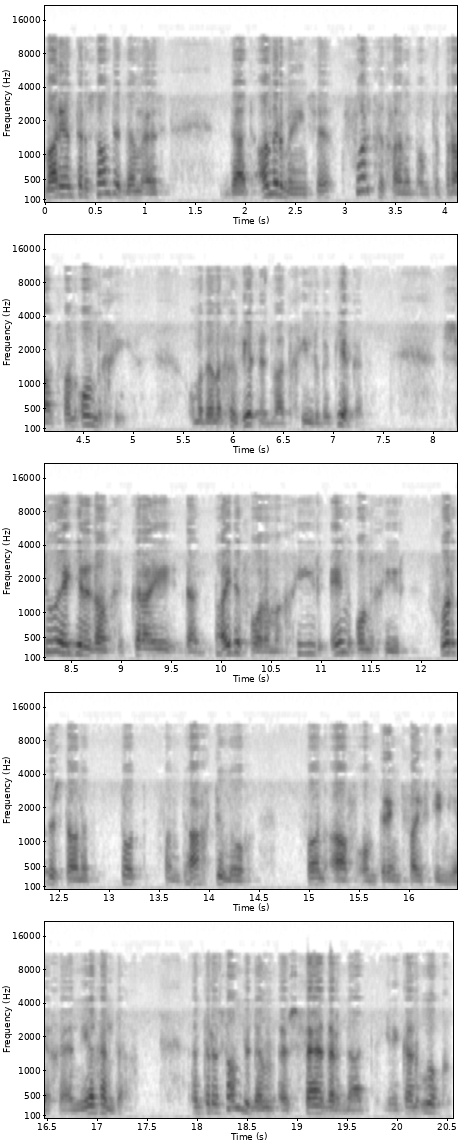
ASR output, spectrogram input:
Maar die interessante ding is dat ander mense voortgegaan het om te praat van onguur omdat hulle geweet het wat guur beteken. So het jy dan gekry dat beide forme guur en onguur voortbestaan het tot vandag toe nog vanaf omtrent 1599. Interessante ding is verder dat jy kan ook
